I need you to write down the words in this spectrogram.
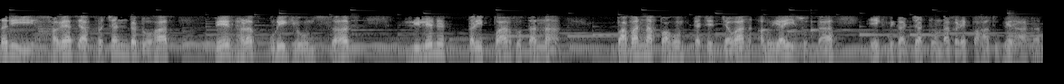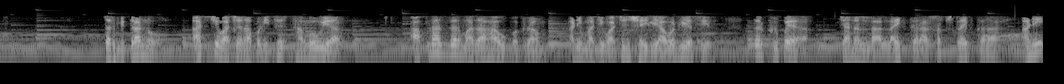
तरी हव्या त्या प्रचंड डोहात बेधडक उडी घेऊन सहज लिलेने तळी पार होताना बाबांना पाहून त्याचे जवान अनुयायी सुद्धा एकमेकांच्या तोंडाकडे पाहत उभे राहतात. तर मित्रांनो आजचे वाचन आपण इथेच थांबवूया. आपणास जर माझा हा उपक्रम आणि माझी वाचन शैली आवडली असेल तर कृपया चॅनलला लाईक करा सबस्क्राईब करा आणि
